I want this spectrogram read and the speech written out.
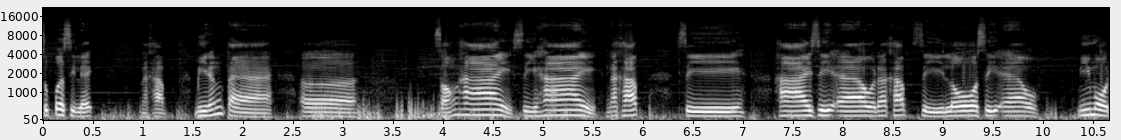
Super Select นะครับมีตั้งแต่ เอ่อ2 High 4 High นะครับ4 High CL นะครับ4 Low CL มีโหมด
